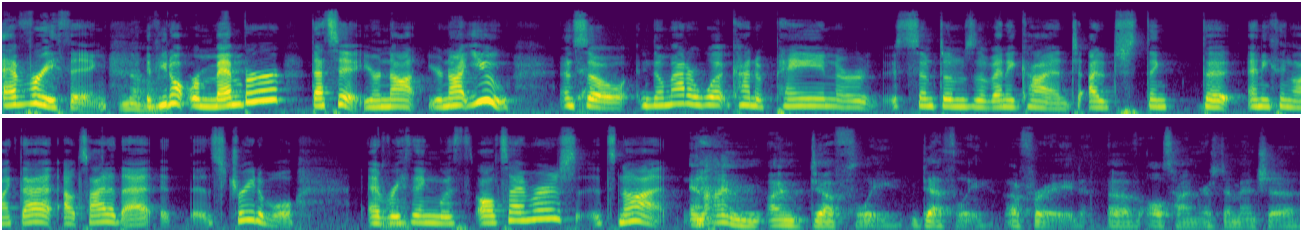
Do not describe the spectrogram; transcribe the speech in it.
everything. No. if you don't remember that's it. You're not you're not you. And so no matter what kind of pain or symptoms of any kind i just think that anything like that outside of that it, it's treatable everything with alzheimer's? It's not. And I'm I'm deathly deathly afraid of Alzheimer's, dementia,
